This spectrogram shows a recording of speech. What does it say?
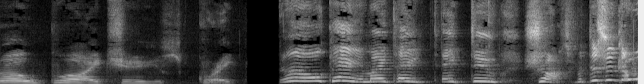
Oh boy, jeez, great. Okay, it might take take two shots, but this is the one.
